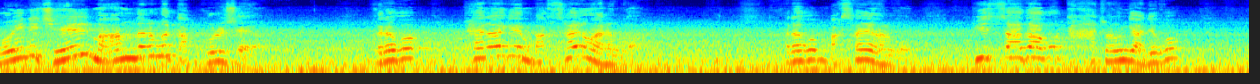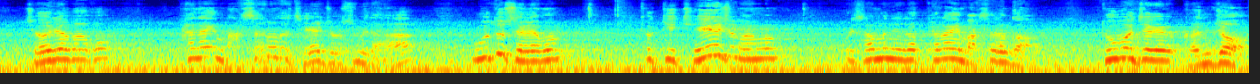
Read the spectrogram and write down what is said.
본인이 제일 마음 드는 걸 딱 고르셔요. 그리고 편하게 막 사용하는 거. 그리고 막 사용하는 거. 비싸다고 다 좋은 게 아니고 저렴하고 편하게 막 쓰는 거 제일 좋습니다. 우드 셀럽은 특히 제일 중요한 건 우리 사모님도 편하게 막 쓰는 거. 두 번째 건조.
